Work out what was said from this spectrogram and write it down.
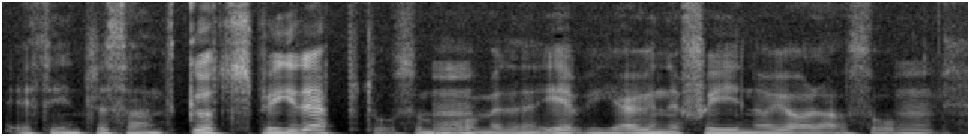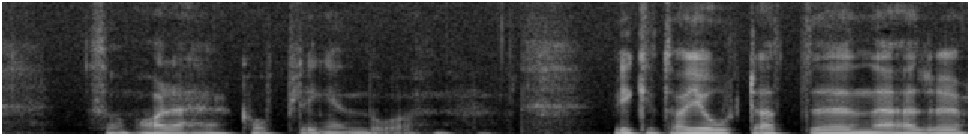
ett intressant gudsbegrepp då, som Mm. har med den eviga energin att göra, så, Mm. som har den här kopplingen då. Vilket har gjort att eh, när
